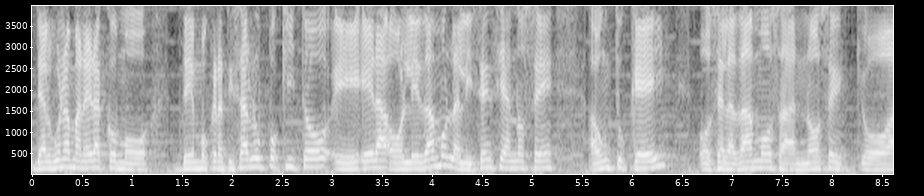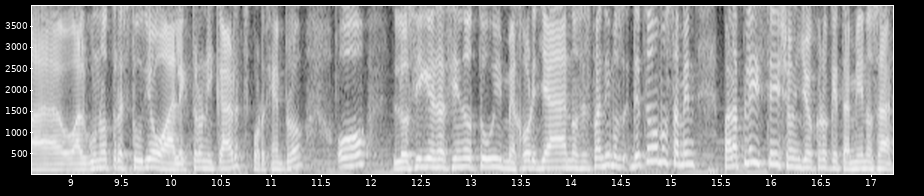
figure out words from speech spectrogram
de alguna manera como democratizarlo un poquito, eh, era o le damos la licencia, no sé, a un 2K. O se la damos a no sé, o a algún otro estudio, o a Electronic Arts, por ejemplo. O lo sigues haciendo tú y mejor ya nos expandimos. De todos modos, también para PlayStation, yo creo que también, o sea,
